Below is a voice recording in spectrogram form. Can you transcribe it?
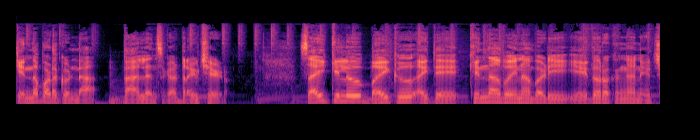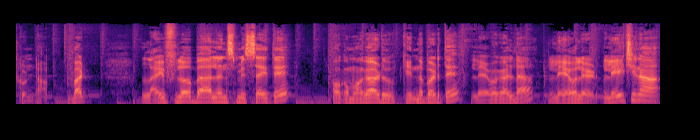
కింద పడకుండా బ్యాలెన్స్గా డ్రైవ్ చేయడం. సైకిల్ బైక్ అయితే కింద పైన పడి ఏదో రకంగా నేర్చుకుంటాం. బట్ లైఫ్లో బ్యాలెన్స్ మిస్ అయితే ఒక మగాడు కింద పడితే లేవగలడా? లేవలేడు. లేచినా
